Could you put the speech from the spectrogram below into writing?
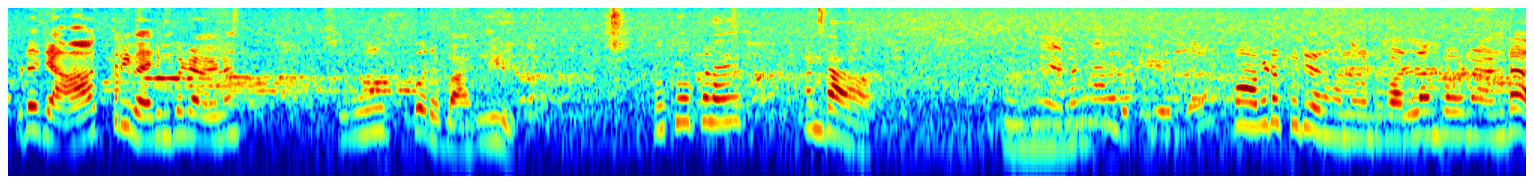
ഇവിടെ രാത്രി വരുമ്പോഴാണ് സൂപ്പർ ഭംഗി. നോക്കൂക്കളെ കണ്ടാ? ആ അവിടെ കൂടി ഇറങ്ങുന്നുണ്ട് വള്ളം പോകണ ഉണ്ടോ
